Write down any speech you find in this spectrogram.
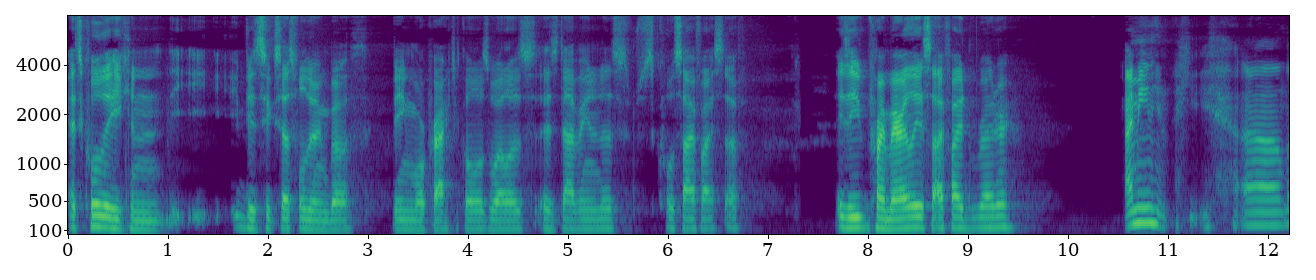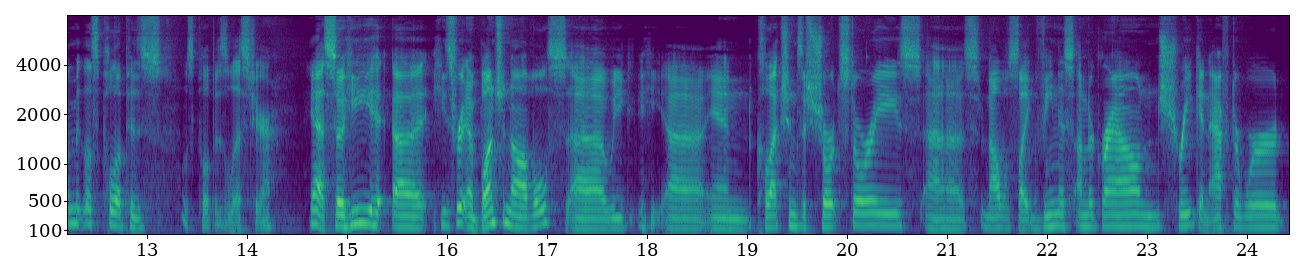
It's cool that he can be successful doing both, being more practical as well as as diving into this cool sci-fi stuff. Is he primarily a sci-fi writer? I mean, he, uh, let me let's pull up his let's pull up his list here. Yeah, so he uh, he's written a bunch of novels, uh, we he, uh, and collections of short stories, uh, novels like Veniss Underground, Shriek and Afterword,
